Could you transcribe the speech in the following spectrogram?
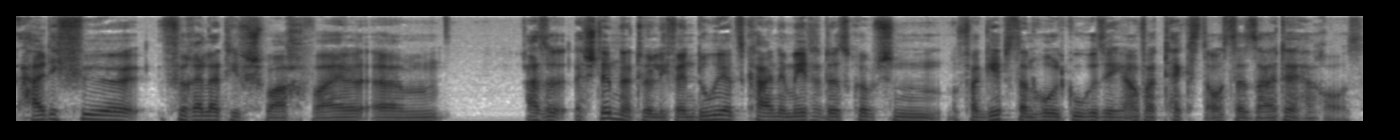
halte ich für, für relativ schwach, weil ähm, also es stimmt natürlich, wenn du jetzt keine Meta-Description vergibst, dann holt Google sich einfach Text aus der Seite heraus.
